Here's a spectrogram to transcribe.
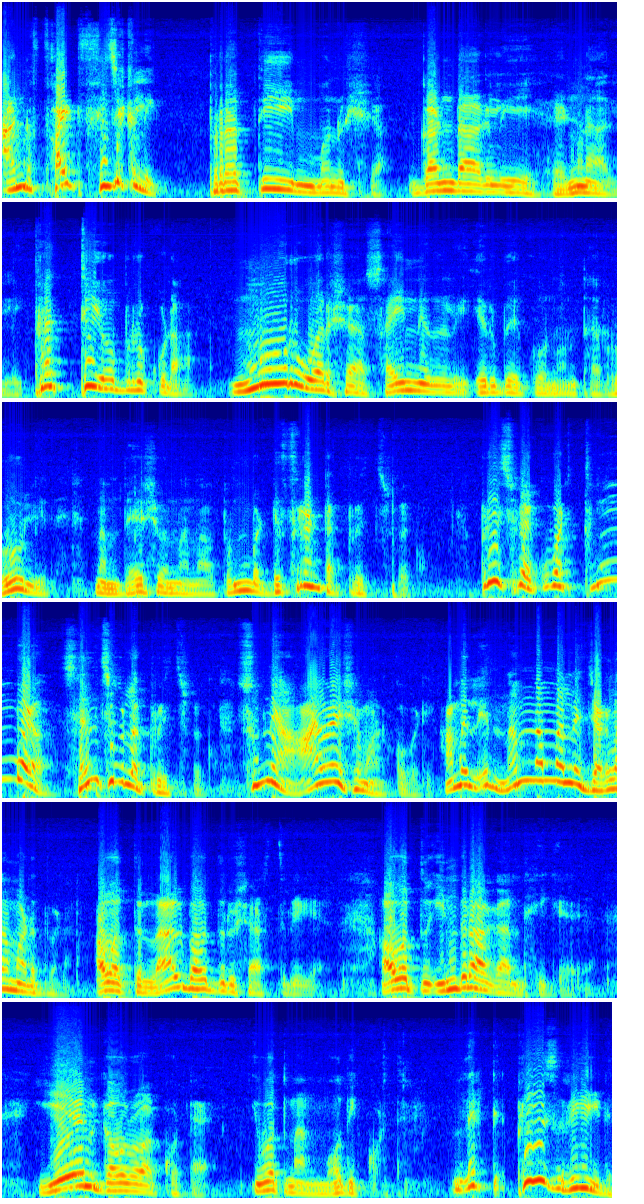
and fight physically ಪ್ರತಿ ಮನುಷ್ಯ, ಗಂಡಾಗಲಿ, ಹೆಣ್ಣಾಗಲಿ ಪ್ರತಿಯೊಬ್ಬರು ಕೂಡ ಮೂರು ವರ್ಷ ಸೈನ್ಯದಲ್ಲಿ ಇರಬೇಕು ಅನ್ನುವಂಥ ರೂಲ್ ಇದೆ. ನಮ್ಮ ದೇಶವನ್ನು ನಾವು ತುಂಬ ಡಿಫ್ರೆಂಟಾಗಿ ಪ್ರೀತಿಸ್ಬೇಕು. ಪ್ರೀತಿಸ್ಬೇಕು ಬಟ್ ತುಂಬ ಸೆನ್ಸಿಬಲ್ ಆಗಿ ಪ್ರೀತಿಸ್ಬೇಕು. ಸುಮ್ಮನೆ ಆವೇಶ ಮಾಡ್ಕೋಬೇಡಿ. ಆಮೇಲೆ ನಮ್ಮ ನಮ್ಮಲ್ಲೇ ಜಗಳ ಮಾಡೋದು ಬೇಡ. ಅವತ್ತು ಲಾಲ್ ಬಹದ್ದೂರ್ ಶಾಸ್ತ್ರಿಗೆ, ಅವತ್ತು ಇಂದಿರಾ ಗಾಂಧಿಗೆ ಏನು ಗೌರವ ಕೊಟ್ಟೆ, ಇವತ್ತು ನಾನು ಮೋದಿಗೆ ಕೊಡ್ತೇನೆ. ಲೆಟ್ ಪ್ಲೀಸ್ ರೀಡ್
